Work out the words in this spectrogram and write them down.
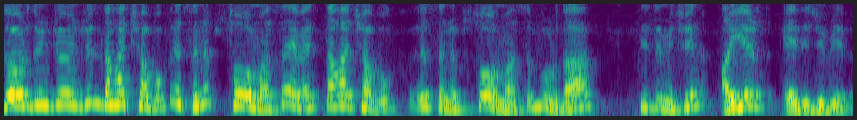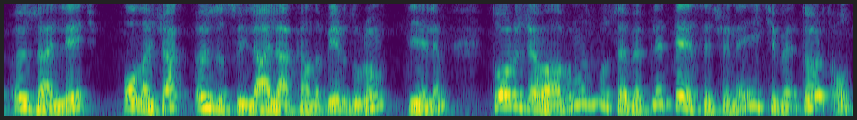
Dördüncü öncül daha çabuk ısınıp soğuması. Evet daha çabuk ısınıp soğuması burada bizim için ayırt edici bir özellik olacak. Öz ısıyla alakalı bir durum diyelim. Doğru cevabımız bu sebeple D seçeneği 2 ve 4 olur.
